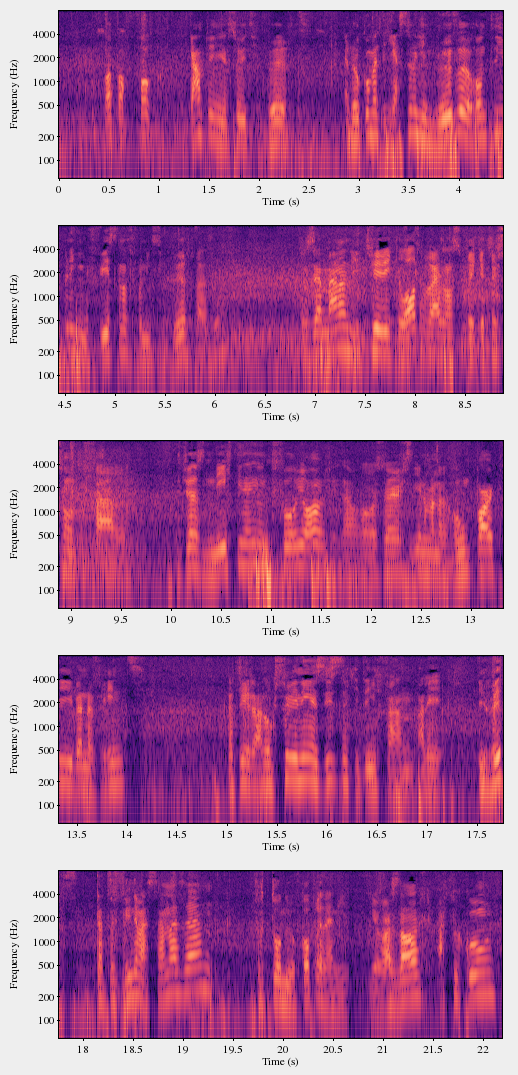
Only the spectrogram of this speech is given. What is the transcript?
what the fuck, er kan toch niet zoiets gebeurd. En ook met de gasten nog in Leuven rondliepen en gingen feesten als er voor niets gebeurd was. Hè. Er zijn mannen die twee weken later bij van spreken terug stonden te varen. In 2019 en in het voorjaar, dat was er een homeparty bij een vriend. Dat hier dan ook zo ineens is dat je denkt van, allee, die weet dat de vrienden van Sandra zijn, vertoon je kopper dat niet. Je was daar afgekomen,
